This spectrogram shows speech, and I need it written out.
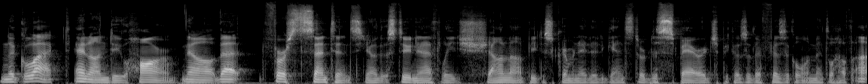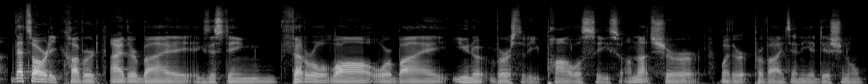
neglect, and undue harm. Now, that first sentence, you know, that student athletes shall not be discriminated against or disparaged because of their physical and mental health. Uh, that's already covered either by existing federal law or by university policy. So I'm not sure whether it provides any additional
